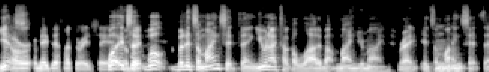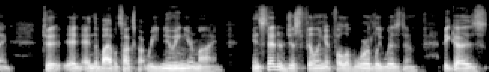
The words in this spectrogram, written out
Yes. Or, maybe that's not the right way to say it. Well, it's but, a well, but it's a mindset thing. You and I talk a lot about mind your mind, right? It's a mm-hmm. mindset thing. To and, and the Bible talks about renewing your mind instead of just filling it full of worldly wisdom. Because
